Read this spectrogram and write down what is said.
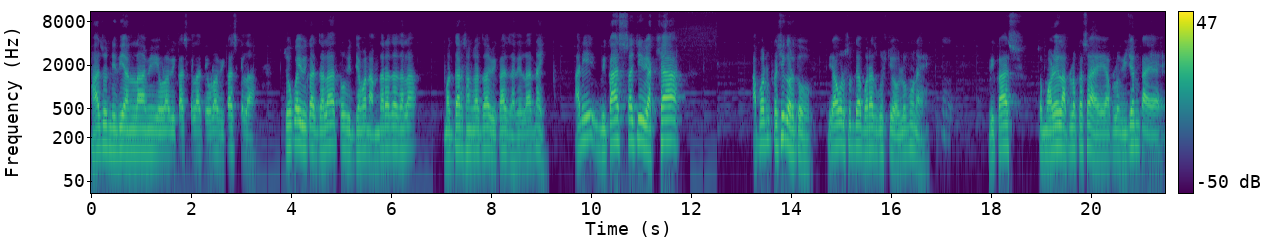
हा जो निधी आणला आम्ही एवढा विकास केला तेवढा विकास केला. जो काही विकास झाला तो विद्यमान आमदाराचा झाला. मतदारसंघाचा विकास झालेला नाही. आणि विकासाची व्याख्या आपण कशी करतो यावर सुद्धा बऱ्याच गोष्टी अवलंबून आहे. विकासचं मॉडेल आपलं कसं आहे आपलं विजन काय आहे?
